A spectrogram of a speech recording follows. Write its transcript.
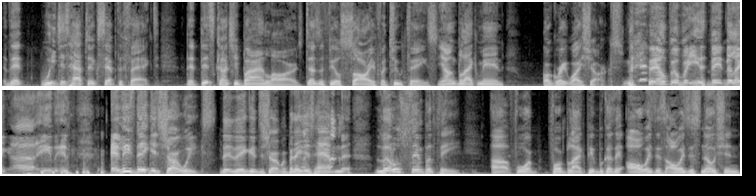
that we just have to accept the fact that this country, by and large, doesn't feel sorry for two things: young black men great white sharks. they don't feel for either. They, are like, uh, either. at least they get shark weeks. They, they get the shark week, but they just have little sympathy uh, for for black people because they always there's always this notion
